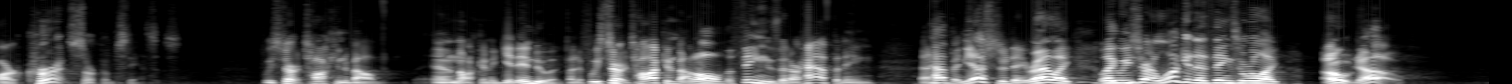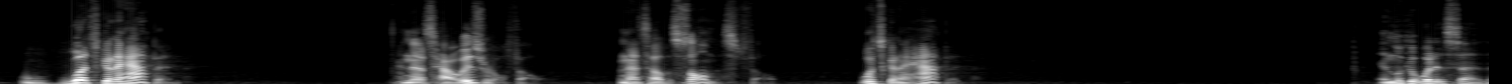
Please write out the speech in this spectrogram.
our current circumstances, if we start talking about, and I'm not going to get into it, but if we start talking about all the things that are happening that happened yesterday, right? Like, like we start looking at things and we're like, oh no, what's going to happen? And that's how Israel felt. And that's how the psalmist felt. What's going to happen? And look at what it says.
